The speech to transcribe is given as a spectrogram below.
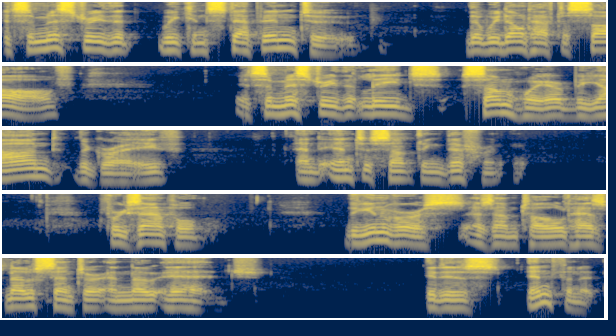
It's a mystery that we can step into, that we don't have to solve. It's a mystery that leads somewhere beyond the grave and into something different. For example, the universe, as I'm told, has no center and no edge. It is infinite.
